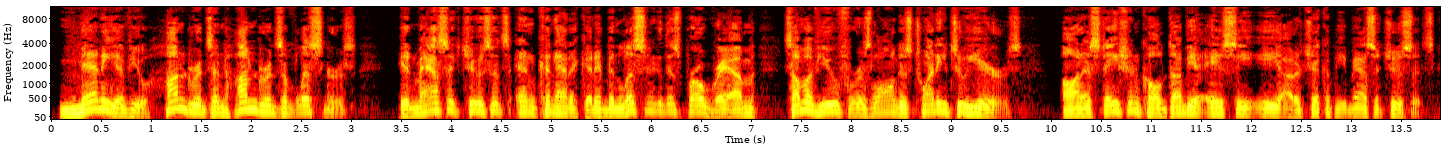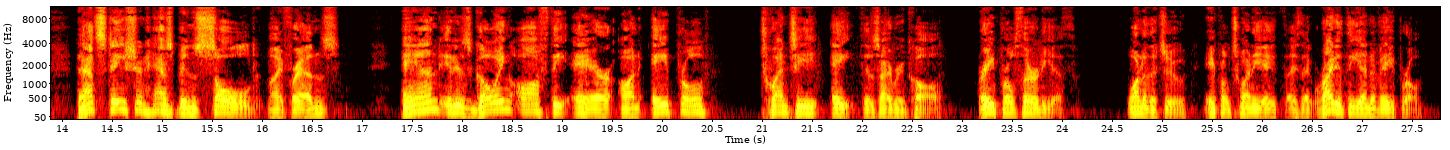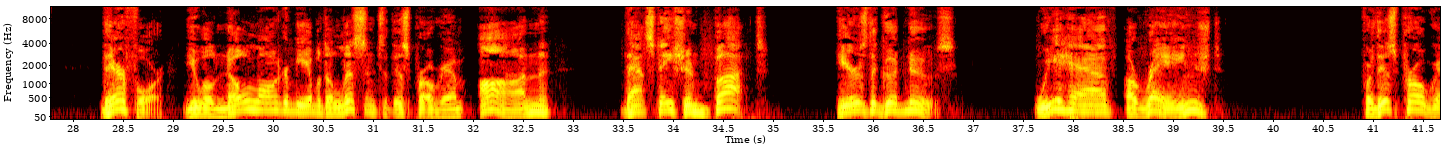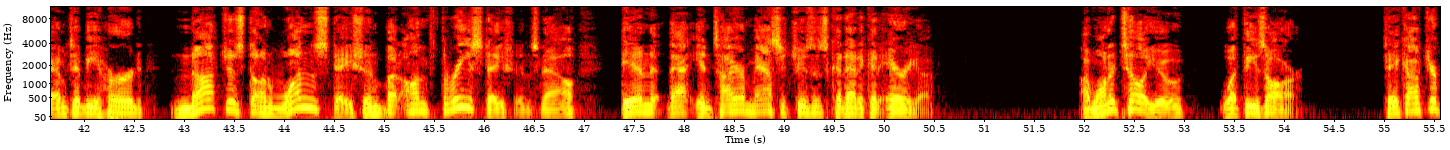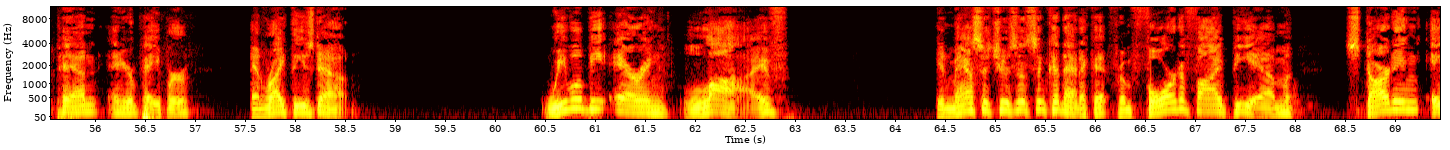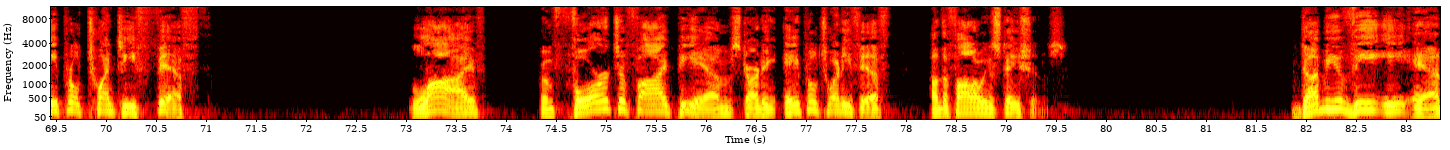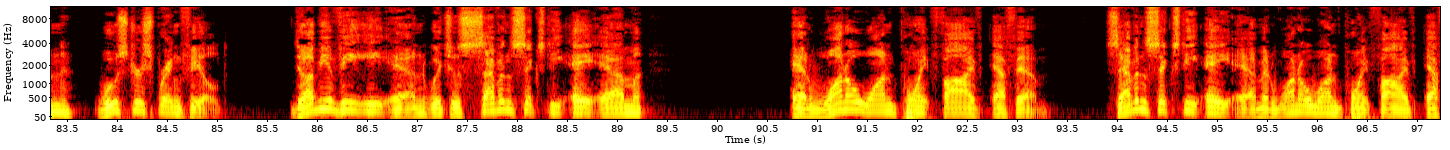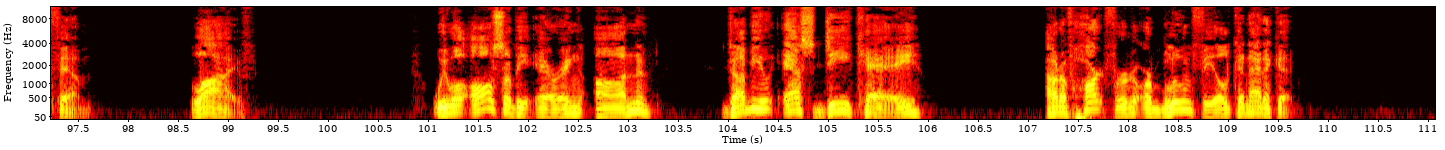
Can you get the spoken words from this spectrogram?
Many of you, hundreds and hundreds of listeners in Massachusetts and Connecticut have been listening to this program, some of you for as long as 22 years, on a station called WACE out of Chicopee, Massachusetts. That station has been sold, my friends, and it is going off the air on April 28th, as I recall, or April 30th, one of the two, April 28th, I think, right at the end of April. Therefore, you will no longer be able to listen to this program on that station, but here's the good news. We have arranged for this program to be heard not just on one station, but on three stations now in that entire Massachusetts, Connecticut area. I want to tell you what these are. Take out your pen and your paper and write these down. We will be airing live in Massachusetts and Connecticut from 4 to 5 p.m. starting April 25th. Live from 4 to 5 p.m. starting April 25th on the following stations WVEN, Worcester Springfield. WVEN, which is 760 AM and 101.5 FM. 760 AM and 101.5 FM. Live. We will also be airing on WSDK out of Hartford or Bloomfield, Connecticut.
